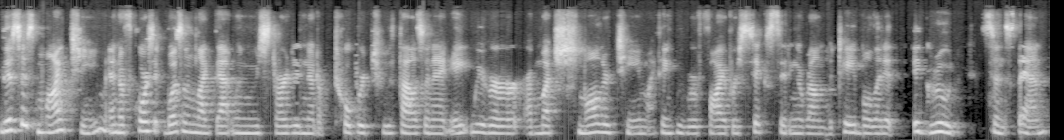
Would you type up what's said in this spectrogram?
This is my team. And of course, it wasn't like that when we started in October 2008. We were a much smaller team. I think we were five or six sitting around the table and it, it grew since then.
